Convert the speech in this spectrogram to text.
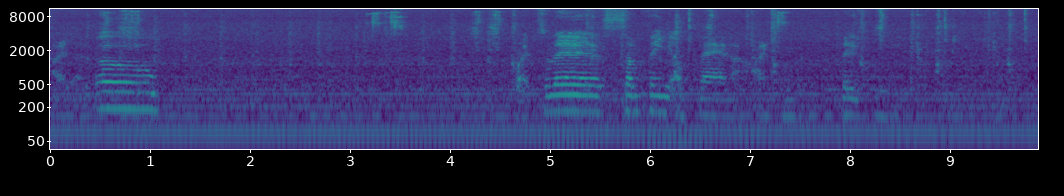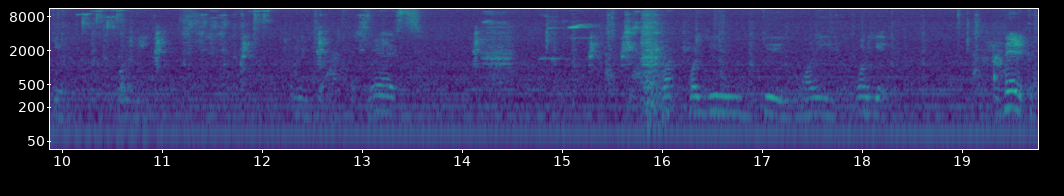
Alright, there we go. Right, so there's something up there that I can basically do. Do need to activate this. Now, What do you do? What do you what do you a vehicle.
